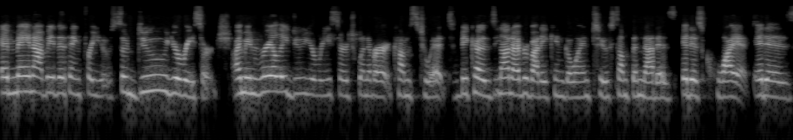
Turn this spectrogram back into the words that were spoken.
it may not be the thing for you. So do your research. I mean, really do your research whenever it comes to it because not everybody can go into something that is it is quiet. It is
